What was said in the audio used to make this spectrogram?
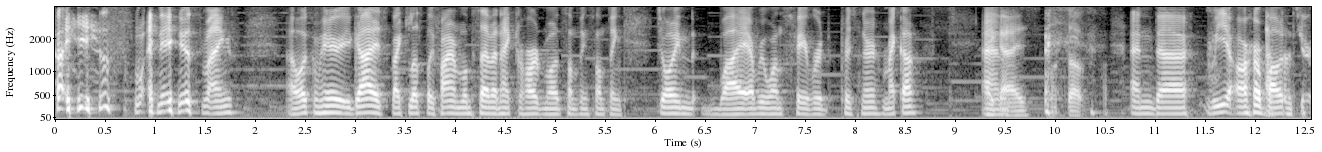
guys, my name is Mangs. Uh, welcome here, you guys, back to Let's Play Fire Emblem 7 Hector Hard Mode, something something, joined by everyone's favorite prisoner, Mekkah. Hey guys, what's up? And uh, we are about so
